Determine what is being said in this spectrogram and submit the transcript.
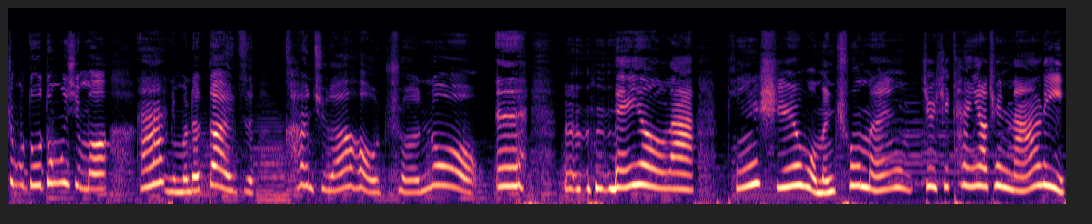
这么多东西吗？啊，你们的袋子看起来好沉哦。嗯，没有啦，平时我们出门就是看要去哪里，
